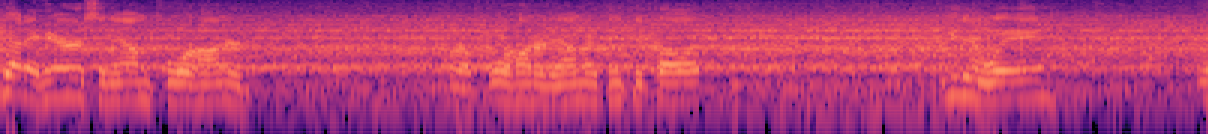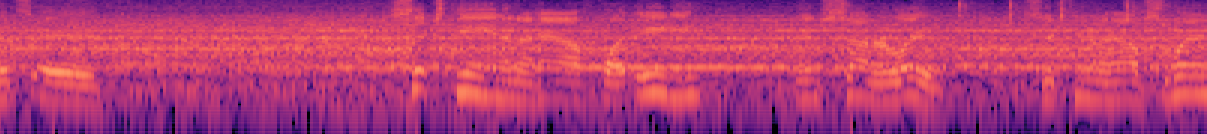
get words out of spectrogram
We got a Harrison M400 or a 400M I think they call it. Either way, it's a 16 and a half by 80 inch center lathe. 16 and a half swing.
